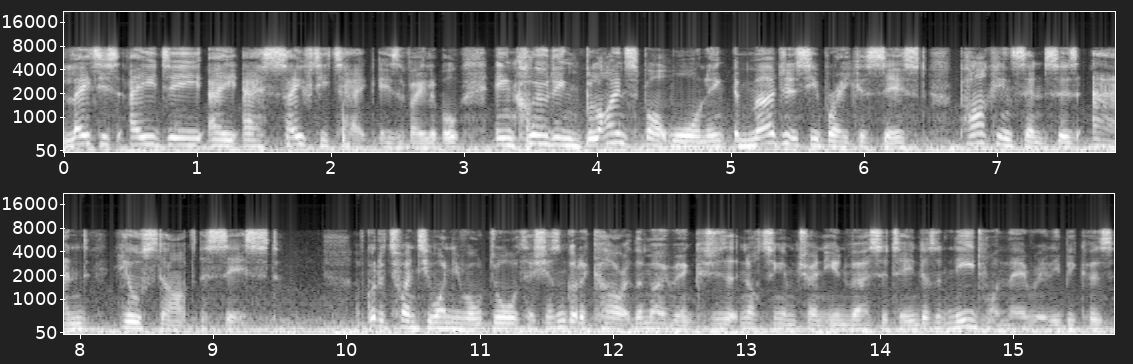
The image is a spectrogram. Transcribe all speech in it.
latest ADAS safety tech is available, including blind spot warning, emergency brake assist, parking sensors, and hill start assist. I've got a 21 year old daughter. She hasn't got a car at the moment because she's at Nottingham Trent University and doesn't need one there really because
